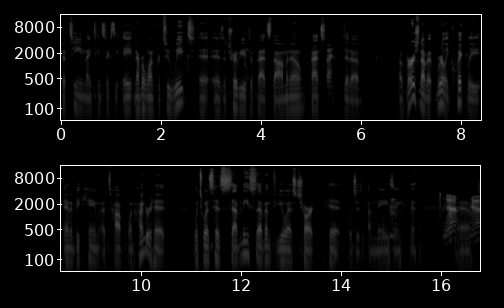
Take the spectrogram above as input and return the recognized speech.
15, 1968, number one for two weeks. It is a tribute to Fats Domino. Fats did a, a version of it really quickly, and it became a top 100 hit, which was his 77th U.S. chart hit, which is mm-hmm. amazing. Yeah, Yeah. yeah.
